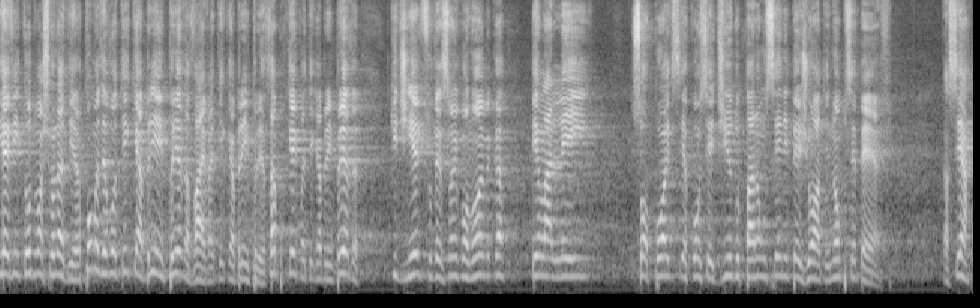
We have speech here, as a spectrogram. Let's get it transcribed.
E aí vem toda uma choradeira. Pô, mas eu vou ter que abrir a empresa? Vai, vai ter que abrir a empresa. Sabe por que vai ter que abrir a empresa? Porque dinheiro de subvenção econômica, pela lei, só pode ser concedido para um CNPJ e não para o CPF. Tá certo?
